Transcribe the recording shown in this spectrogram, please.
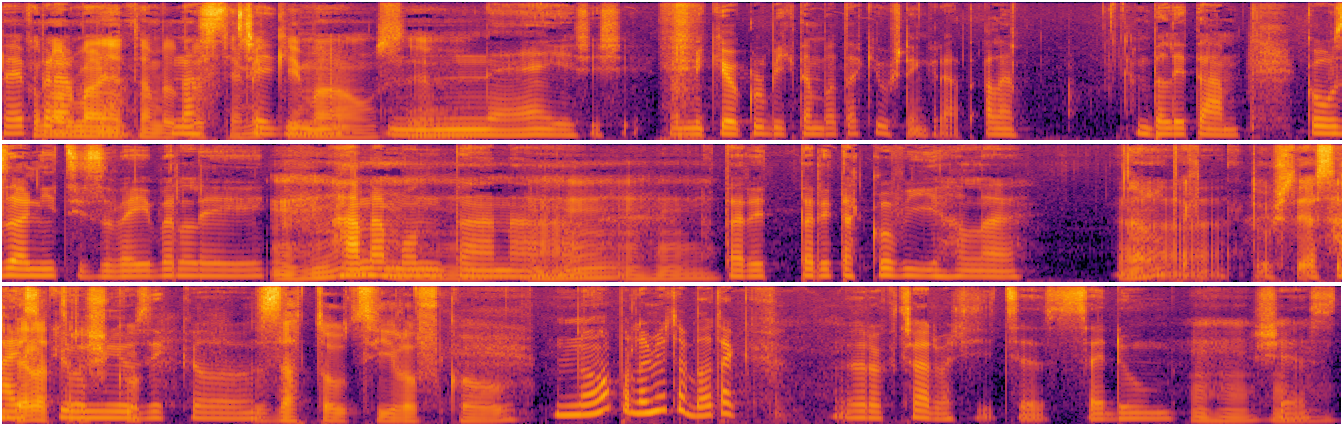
To je jako pravda. normálně tam byl na prostě střední. Mickey Mouse. Jo. Ne, ježiši. No, Mickeyho klubík tam byl taky už tenkrát, ale byli tam kouzelníci z Waverly, mm-hmm, Hannah Montana, mm-hmm, tady, tady takovýhle. No, uh, tak to už si asi byla trošku musical. za tou cílovkou. No, podle mě to bylo tak rok třeba 2007, mm-hmm, 6.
